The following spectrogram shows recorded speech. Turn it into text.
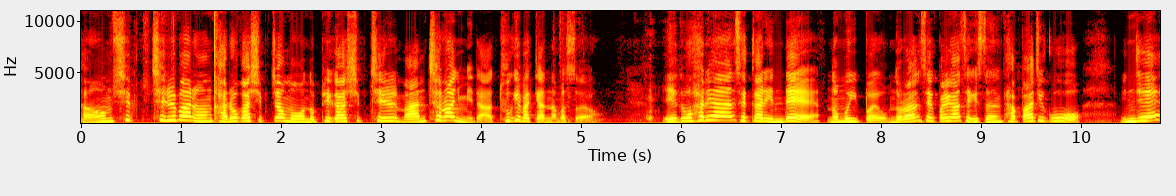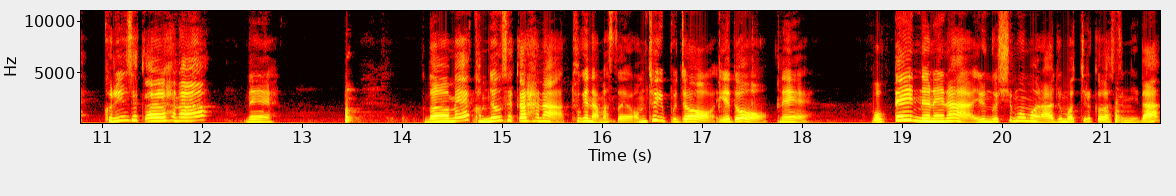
다음 17번은 가로가 10.5, 높이가 17, 11,000원입니다. 두 개밖에 안 남았어요. 얘도 화려한 색깔인데 너무 이뻐요. 노란색, 빨간색 있었는데 다 빠지고 이제 그린 색깔 하나, 네. 그 다음에 검정 색깔 하나, 두 개 남았어요. 엄청 이쁘죠? 얘도 네. 목대 있는 애나 이런 거 심으면 아주 멋질 것 같습니다.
